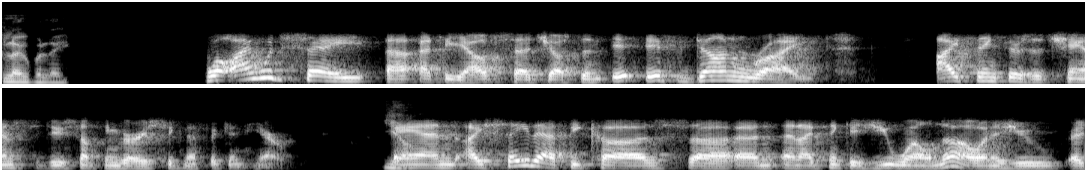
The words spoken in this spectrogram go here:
globally? Well, I would say uh, at the outset, Justin, if, if done right, I think there's a chance to do something very significant here. Yeah. And I say that because, uh, and, and I think as you well know, and as you as,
